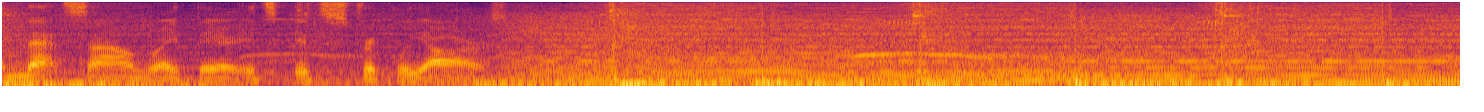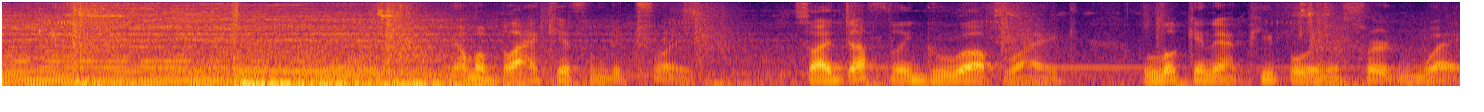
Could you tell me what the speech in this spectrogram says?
And that sound right there, it's, it's strictly ours. I'm a black kid from Detroit, so I definitely grew up like looking at people in a certain way.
